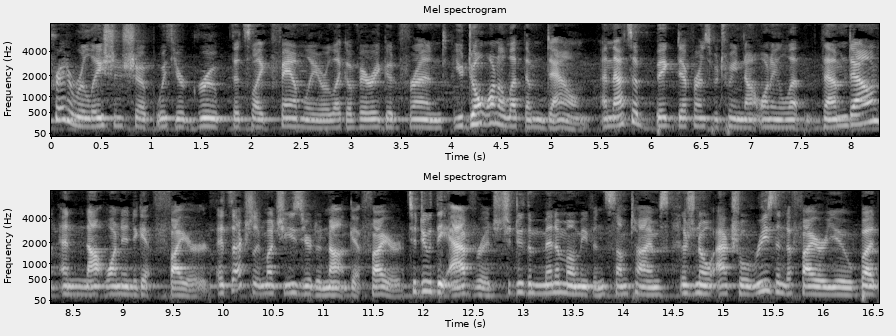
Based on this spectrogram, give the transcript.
Create a relationship with your group that's like family or like a very good friend, you don't want to let them down. And that's a big difference between not wanting to let them down and not wanting to get fired. It's actually much easier to not get fired, to do the average, to do the minimum, even sometimes there's no actual reason to fire you. But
